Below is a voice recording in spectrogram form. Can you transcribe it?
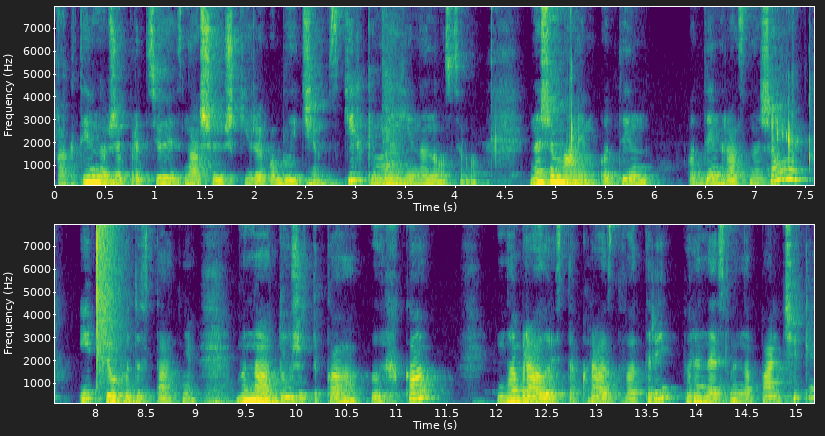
активно вже працює з нашою шкірою обличчя. Скільки ми її наносимо? Нажимаємо один, один раз нажали, і цього достатньо. Вона дуже така легка. Набрали ось так, раз, два, три, перенесли на пальчики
